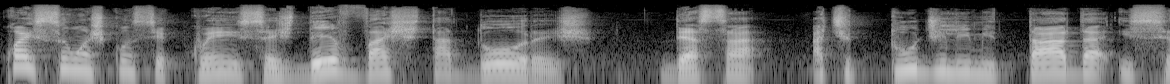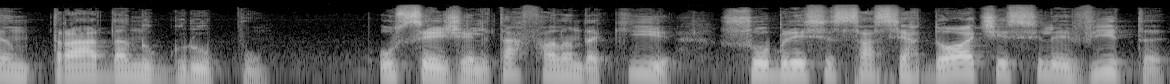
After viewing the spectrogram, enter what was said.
Quais são as consequências devastadoras dessa atitude limitada e centrada no grupo? Ou seja, ele está falando aqui sobre esse sacerdote, esse levita,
